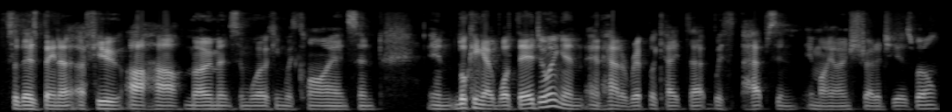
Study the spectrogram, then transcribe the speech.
so there's been a, a few aha moments in working with clients and in looking at what they're doing and, and how to replicate that with perhaps in, in my own strategy as well.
